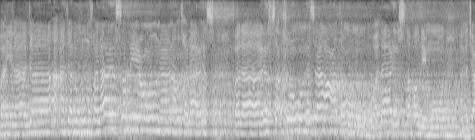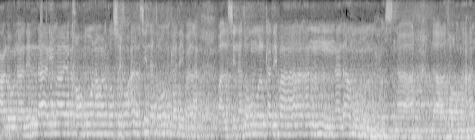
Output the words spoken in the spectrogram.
فإذا جاء أجلهم فلا يستطيعون فلا فلا يستأخرون ساعة ولا يستقدمون. ويجعلون لله ما يكرهون وتصف ألسنتهم كذبا. وألسنتهم الكذب أن لهم الحسنى. لا جرم أن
